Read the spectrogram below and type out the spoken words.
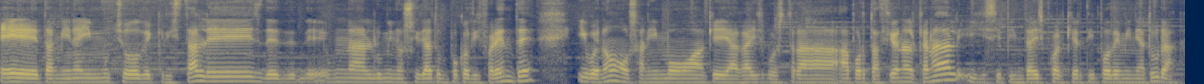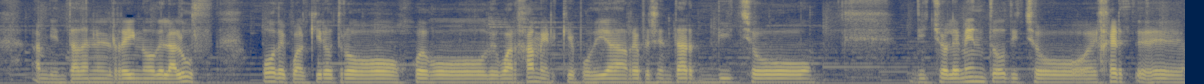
Eh, también hay mucho de cristales, de, una luminosidad un poco diferente. Y bueno, os animo a que hagáis vuestra aportación al canal y si pintáis cualquier tipo de miniatura ambientada en el reino de la luz o de cualquier otro juego de Warhammer que podía representar dicho, dicho elemento, dicho eh,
